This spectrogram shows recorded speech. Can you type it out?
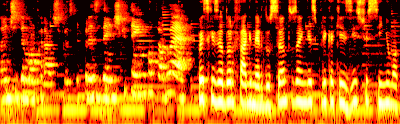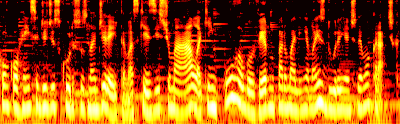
antidemocráticas do presidente que tem encontrado eco. O pesquisador Fagner dos Santos ainda explica que existe sim uma concorrência de discursos na direita, mas que existe uma ala que empurra o governo para uma linha mais dura e antidemocrática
